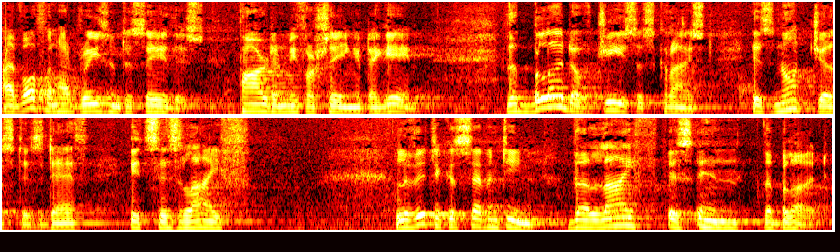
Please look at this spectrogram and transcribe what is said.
I've often had reason to say this. Pardon me for saying it again. The blood of Jesus Christ is not just his death, it's his life. Leviticus 17 the life is in the blood.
